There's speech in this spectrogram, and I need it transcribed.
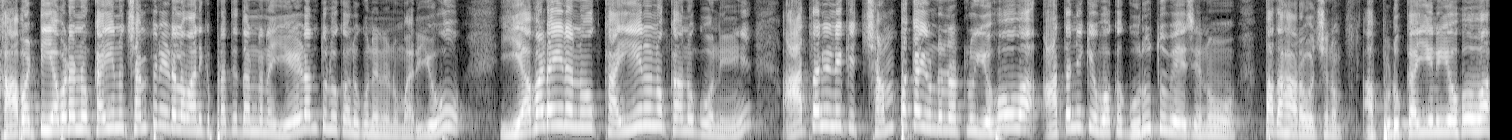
కాబట్టి ఎవడను కయ్యను చంపిన వానికి ప్రతిదండన ఏడంతులు కలుగునను మరియు ఎవడైనను కయ్యను కనుగొని అతనికి చంపకై ఉండునట్లు యహోవా అతనికి ఒక గురుతు వేసెను. పదహార వచనం. అప్పుడు కయ్యను యహోవ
